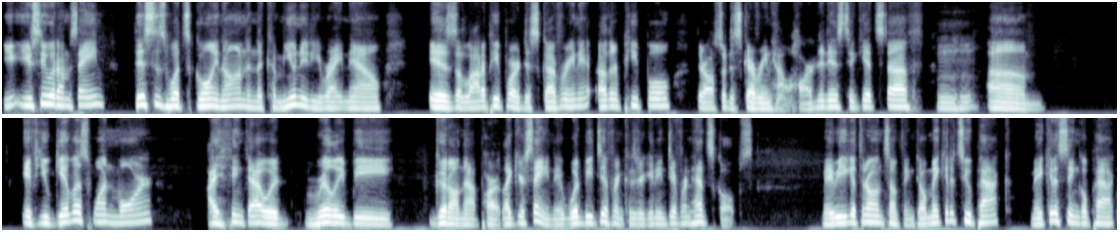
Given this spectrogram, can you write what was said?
You you see what I'm saying? This is what's going on in the community right now. Is a lot of people are discovering it. Other people, they're also discovering how hard it is to get stuff Mm-hmm. um if you give us one more i think that would really be good on that part like you're saying it would be different because you're getting different head sculpts maybe you could throw in something don't make it a two pack make it a single pack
